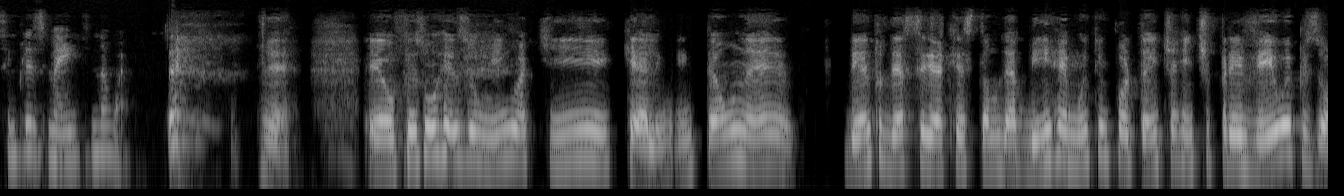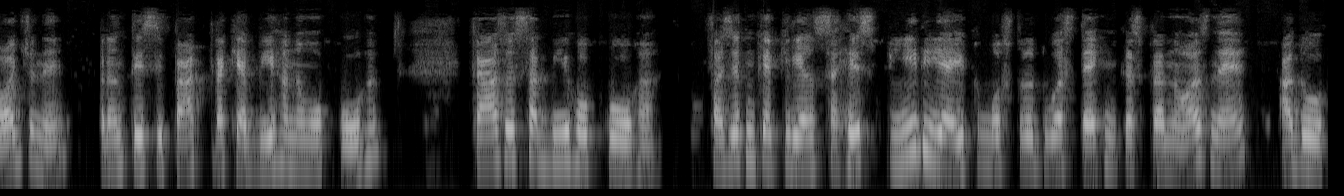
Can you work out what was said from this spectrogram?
simplesmente não é. É, eu fiz um resuminho aqui, Kelly. Então, né, dentro dessa questão da birra, é muito importante a gente prever o episódio, né? Para antecipar para que a birra não ocorra. Caso essa birra ocorra, fazer com que a criança respire, e aí tu mostrou duas técnicas para nós, né? A do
